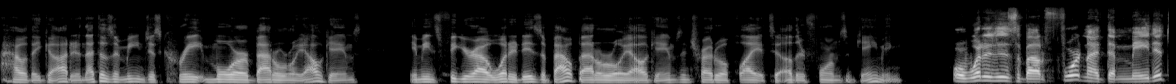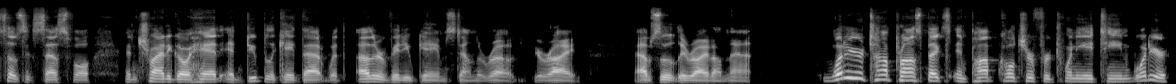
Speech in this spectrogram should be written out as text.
how they got it and that doesn't mean just create more battle royale games it means figure out what it is about battle royale games and try to apply it to other forms of gaming. Or what it is about Fortnite that made it so successful and try to go ahead and duplicate that with other video games down the road. You're right. Absolutely right on that. What are your top prospects in pop culture for 2018? What are your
